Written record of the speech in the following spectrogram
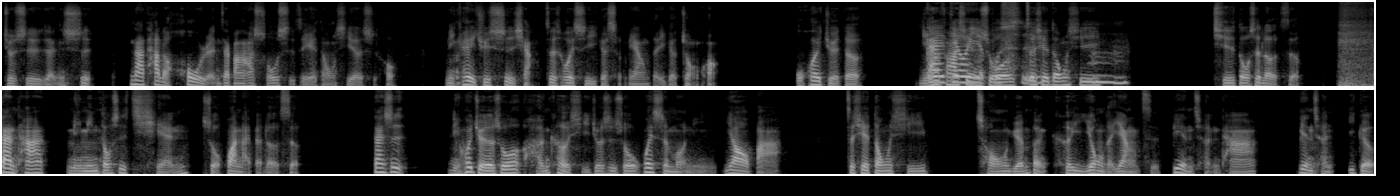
就是人世。那他的后人在帮他收拾这些东西的时候，你可以去试想，这会是一个什么样的一个状况？我会觉得你会发现说，这些东西其实都是垃圾，但它明明都是钱所换来的垃圾，但是你会觉得说很可惜，就是说为什么你要把这些东西从原本可以用的样子变成它变成一个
